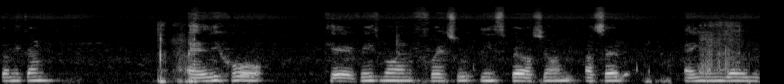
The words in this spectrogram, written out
Tony Khan eh, dijo que Bisman fue su inspiración a hacer AEW.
